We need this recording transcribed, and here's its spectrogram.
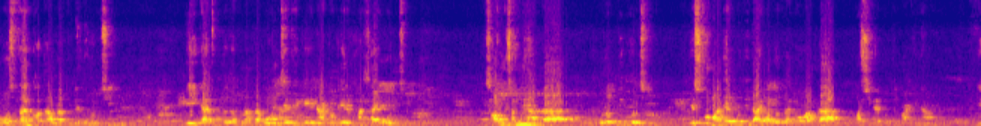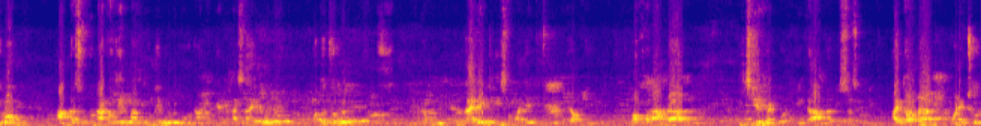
অবস্থার কথা আমরা তুলে ধরছি। এই কাজগুলো যখন আমরা মঞ্চে থেকে নাটকের ভাষায় বলছি, সঙ্গে সঙ্গে আমরা উপলব্ধি করছি যে সমাজের প্রতি দায়বদ্ধতাকেও আমরা অস্বীকার করতে পারি না। এবং আমরা শুধু নাটকের মাধ্যমে বলব, নাটকের ভাষায় বলব, অথচ ডাইরেক্টলি সমাজের কিছু করতে হবে, তখন আমরা পিছিয়ে থাকব, এটা আমরা বিশ্বাস করি হয়তো আমরা অনেক ছোট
